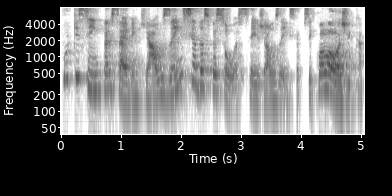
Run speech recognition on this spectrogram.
porque sim, percebem que a ausência das pessoas, seja a ausência psicológica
